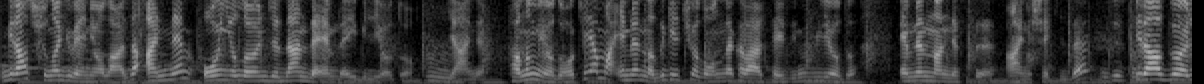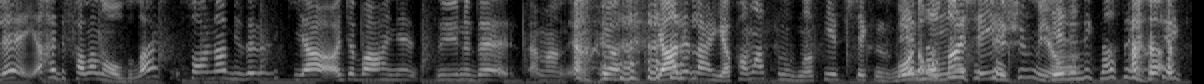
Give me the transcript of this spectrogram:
biraz şuna güveniyorlardı. Annem 10 yıl önceden de Emre'yi biliyordu. Hmm. Yani tanımıyordu okey ama Emre'nin adı geçiyordu. Onu ne kadar sevdiğimi biliyordu. Emre'nin annesi aynı şekilde. Güzel. Biraz böyle "Ya hadi falan oldular. Sonra biz de dedik ki ya acaba hani düğünü de hemen ya, ya dediler yapamazsınız nasıl yetişeceksiniz. Bu E, arada onlar şeyi yetişecek? düşünmüyor. Gelinlik nasıl yetişecek?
